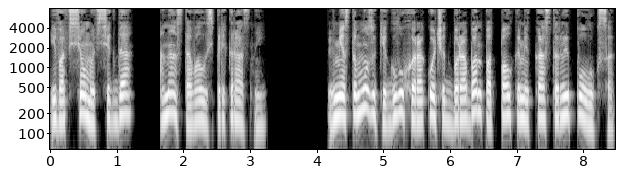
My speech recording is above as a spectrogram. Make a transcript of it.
и во всем и всегда она оставалась прекрасной. Вместо музыки глухо ракочет барабан под палками Кастера и Полукса.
